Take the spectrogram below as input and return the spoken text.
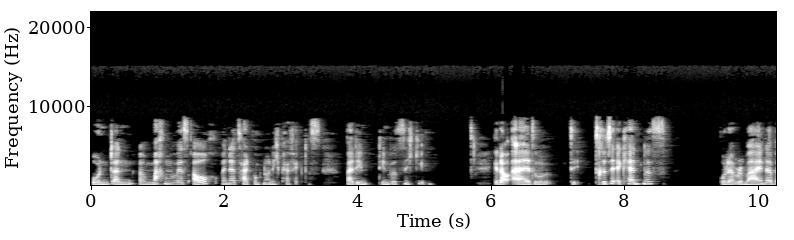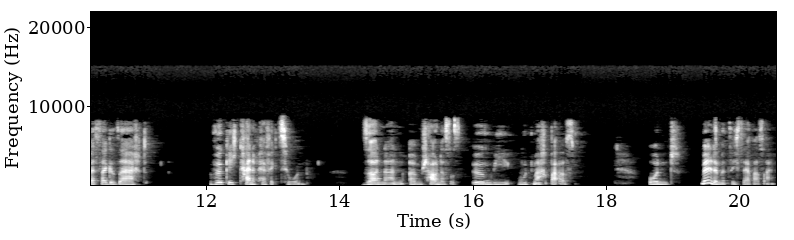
Und dann äh, machen wir es auch, wenn der Zeitpunkt noch nicht perfekt ist, weil den, den wird es nicht geben. Genau, also die dritte Erkenntnis oder Reminder, besser gesagt, wirklich keine Perfektion, sondern ähm, schauen, dass es irgendwie gut machbar ist und milde mit sich selber sein.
